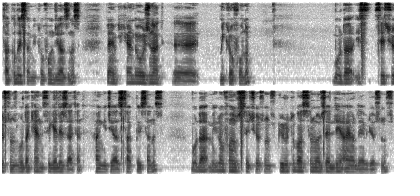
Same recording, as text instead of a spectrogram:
takılıysa mikrofon cihazınız benimki kendi orijinal e, mikrofonu. Burada seçiyorsunuz. Burada kendisi gelir zaten. Hangi cihazı taktıysanız. Burada mikrofonunuzu seçiyorsunuz. Gürültü bastırma özelliği ayarlayabiliyorsunuz.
